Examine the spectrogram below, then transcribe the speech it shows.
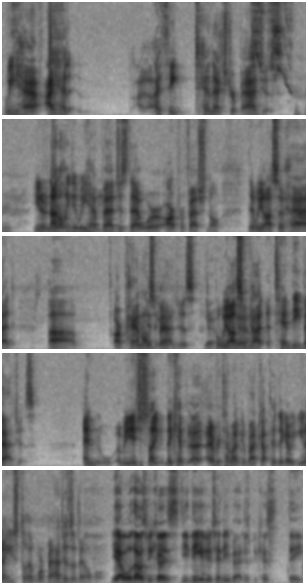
we had I had I I think ten extra badges. You know, not only did we have badges that were our professional, then we also had um, our panels Yeah, badges, Yeah. but we also Yeah. got attendee badges. And I mean, it's just like they kept uh, every time I'd go back up there, they go, you know, you still have more badges available. Yeah, well, that was because they give you attendee badges because they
